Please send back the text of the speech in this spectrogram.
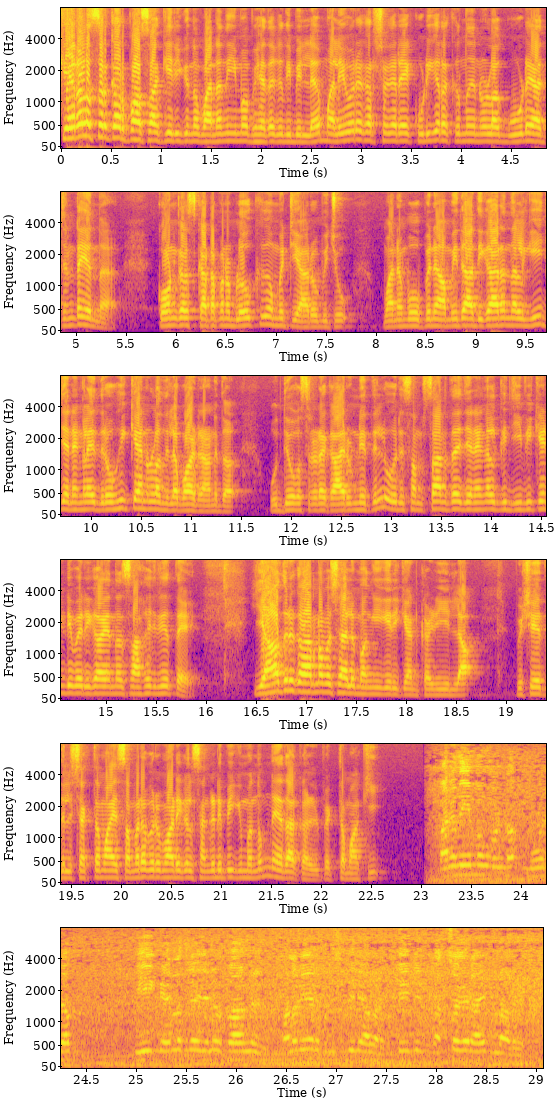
കേരള സർക്കാർ പാസാക്കിയിരിക്കുന്ന വനനിയമ ഭേദഗതി ബില്ല് മലയോര കർഷകരെ കുടിയിറക്കുന്നതിനുള്ള ഗൂഢ അജണ്ടയെന്ന് കോൺഗ്രസ് കട്ടപ്പന ബ്ലോക്ക് കമ്മിറ്റി ആരോപിച്ചു. വനംവകുപ്പിന് അമിത അധികാരം നൽകി ജനങ്ങളെ ദ്രോഹിക്കാനുള്ള നിലപാടാണിത്. ഉദ്യോഗസ്ഥരുടെ കാരുണ്യത്തിൽ ഒരു സംസ്ഥാനത്തെ ജനങ്ങൾക്ക് ജീവിക്കേണ്ടി വരിക എന്ന സാഹചര്യത്തെ യാതൊരു കാരണവശാലും അംഗീകരിക്കാൻ കഴിയില്ല. വിഷയത്തിൽ ശക്തമായ സമരപരിപാടികൾ സംഘടിപ്പിക്കുമെന്നും നേതാക്കൾ വ്യക്തമാക്കി. വനനിയമം കൊണ്ട് മൂലം ഈ കേരളത്തിലെ ജനവിഭാഗങ്ങൾ വളരെയേറെ പ്രതിസന്ധിയിലാണ് പ്രത്യേകിച്ച് കർഷകരായിട്ടുള്ള ആളുകൾ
